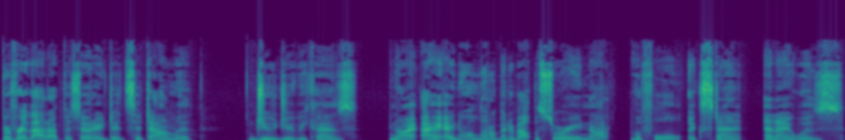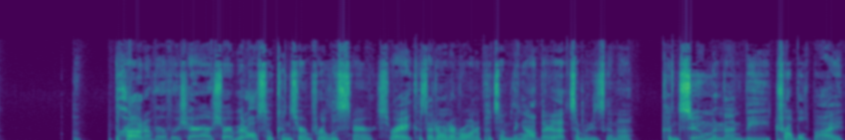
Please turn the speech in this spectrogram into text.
But for that episode, I did sit down with Juju because you know I I knew a little bit about the story, not the full extent, and I was proud of her for sharing her story, but also concerned for listeners, right? Because I don't ever want to put something out there that somebody's gonna consume and then be troubled by.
